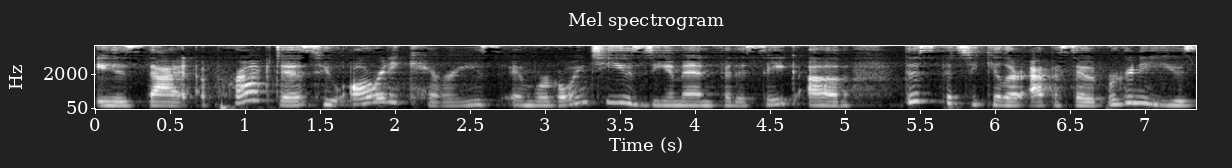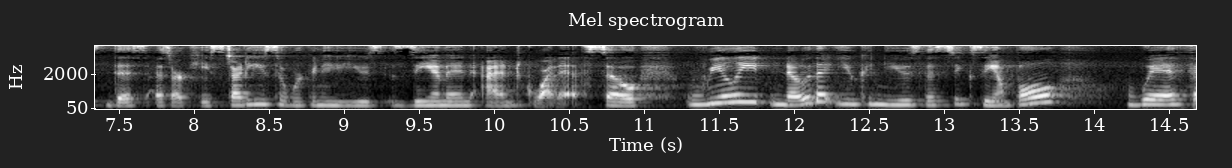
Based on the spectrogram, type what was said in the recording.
is that a practice who already carries, and we're going to use Xeomin for the sake of this particular episode, we're going to use this as our case study. So we're going to use Xeomin and Gwyneth. So really know that you can use this example with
